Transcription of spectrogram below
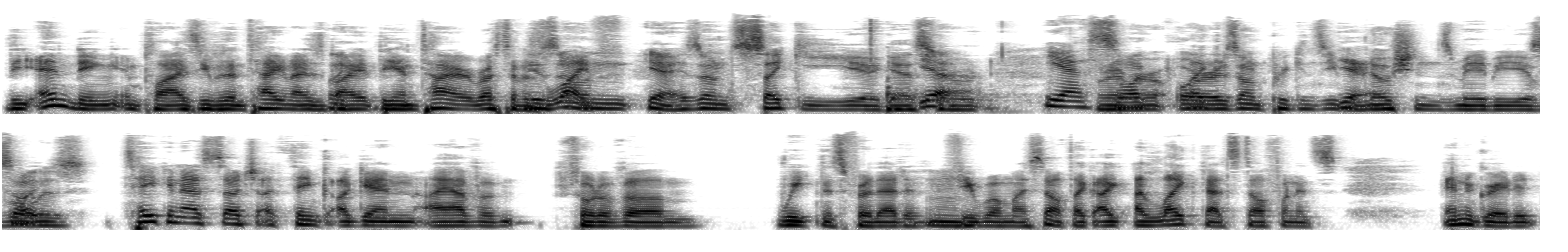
the ending implies he was antagonized by the entire rest of his, His life. own, yeah, his own psyche, I guess, Yeah. or Yes. So, whatever, like- or like- his own preconceived yeah. notions, maybe of So, what was. taken as such, I think again, I have a sort of um weakness for that, if, Mm. if you will, myself. Like I, I like that stuff when it's integrated,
